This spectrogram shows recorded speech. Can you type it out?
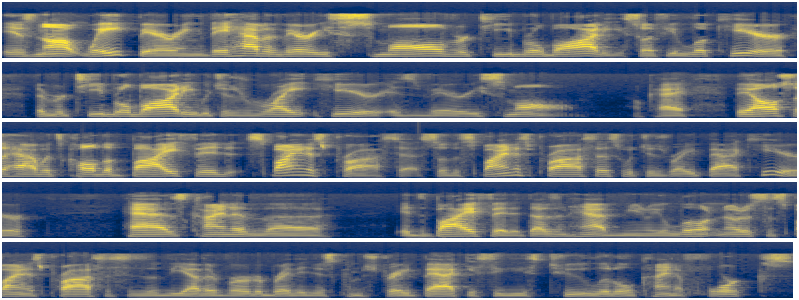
is not weight bearing, they have a very small vertebral body. So if you look here, the vertebral body, which is right here, is very small. Okay. They also have what's called the bifid spinous process. So the spinous process, which is right back here, has kind of uh, it's bifid. It doesn't have, you know, you'll notice the spinous processes of the other vertebrae, they just come straight back. You see these two little kind of forks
